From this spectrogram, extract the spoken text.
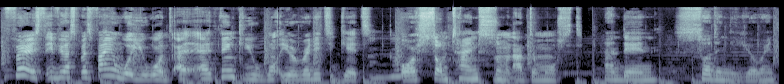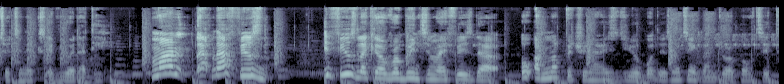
first, if you're specifying what you want, I, I think you want you're ready to get, Mhm. or sometime soon at the most. And then suddenly you're wearing 13x every other day. Man, that, that feels it feels like you're rubbing it in my face that oh I'm not patronized you, but there's nothing you can do about it.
